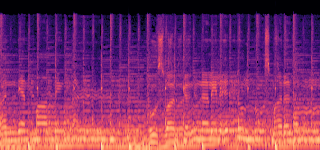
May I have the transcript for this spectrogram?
ധന്യന്മാർ നിങ്ങൾ. ഭൂസ്വർഗങ്ങളിലേറ്റുന്നു സ്മരണം.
